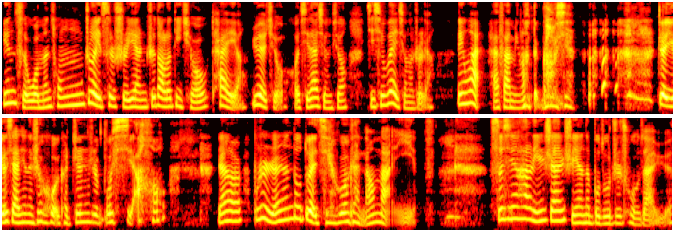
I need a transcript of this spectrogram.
因此，我们从这一次实验知道了地球、太阳、月球和其他行星及其卫星的质量。另外，还发明了等高线。这一个夏天的收获可真是不小。然而，不是人人都对结果感到满意。斯辛哈林山实验的不足之处在于，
